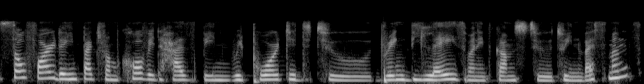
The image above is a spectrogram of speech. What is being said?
so far the impact from covid has been reported to bring delays when it comes to, to investments.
